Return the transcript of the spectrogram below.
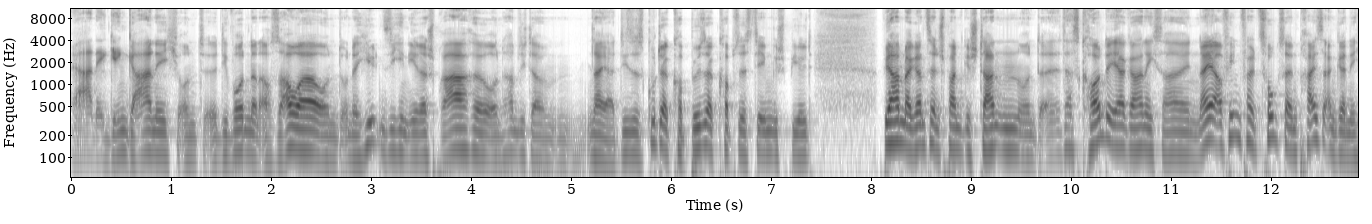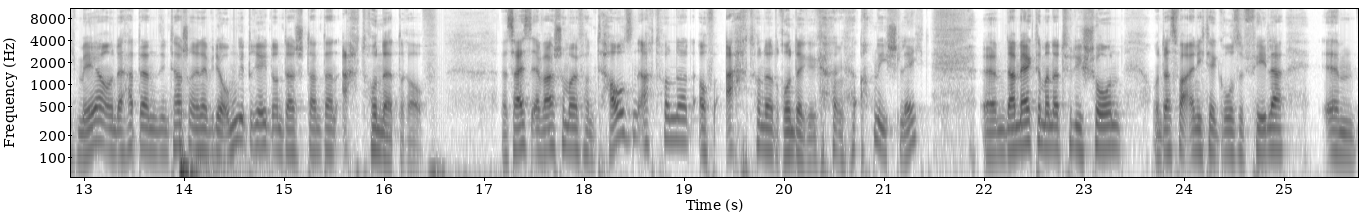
ja, der ging gar nicht und äh, die wurden dann auch sauer und unterhielten sich in ihrer Sprache und haben sich da, naja, dieses guter Kopf, böser Kopf-System gespielt. Wir haben da ganz entspannt gestanden und äh, das konnte ja gar nicht sein. Naja, auf jeden Fall zog sein Preisanker nicht mehr und er hat dann den Taschenrechner wieder umgedreht und da stand dann 800 drauf. Das heißt, er war schon mal von 1800 auf 800 runtergegangen. Auch nicht schlecht. Ähm, da merkte man natürlich schon, und das war eigentlich der große Fehler, ähm,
